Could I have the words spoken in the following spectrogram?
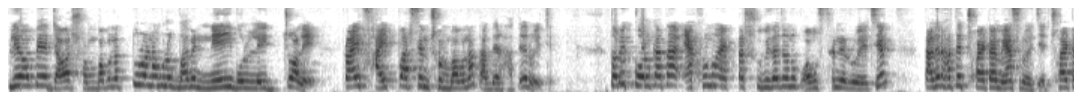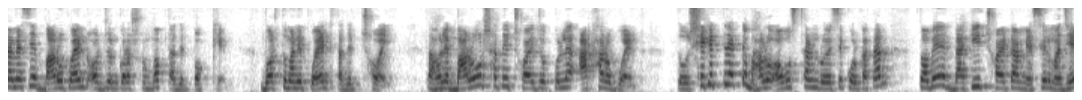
প্লে অফে যাওয়ার সম্ভাবনা তুলনামূলকভাবে নেই বললেই চলে। প্রায় ফাইভ পার্সেন্ট সম্ভাবনা তাদের হাতে রয়েছে। তবে কলকাতা এখনও একটা সুবিধাজনক অবস্থানে রয়েছে। তাদের হাতে ছয়টা ম্যাচ রয়েছে। ছয়টা ম্যাচে বারো পয়েন্ট অর্জন করা সম্ভব তাদের পক্ষে। বর্তমানে পয়েন্ট তাদের ছয়। তাহলে বারোর সাথে ছয় যোগ করলে আঠারো পয়েন্ট তো সেক্ষেত্রে একটা ভালো অবস্থান রয়েছে কলকাতার। তবে বাকি ছয়টা ম্যাচের মাঝে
